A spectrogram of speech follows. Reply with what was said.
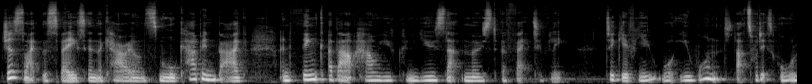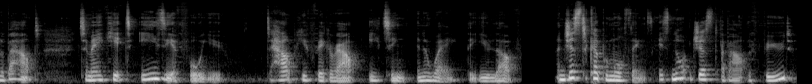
just like the space in the carry on small cabin bag, and think about how you can use that most effectively to give you what you want. That's what it's all about, to make it easier for you, to help you figure out eating in a way that you love. And just a couple more things. It's not just about the food,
